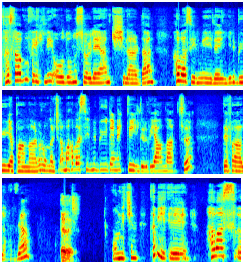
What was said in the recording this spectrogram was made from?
Tasavvuf ehli olduğunu söyleyen kişilerden havas ilmi ile ilgili büyü yapanlar var onlar için. Ama havas ilmi büyü demek değildir diye anlattı defalarca. Evet. Onun için tabii e, havas e,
